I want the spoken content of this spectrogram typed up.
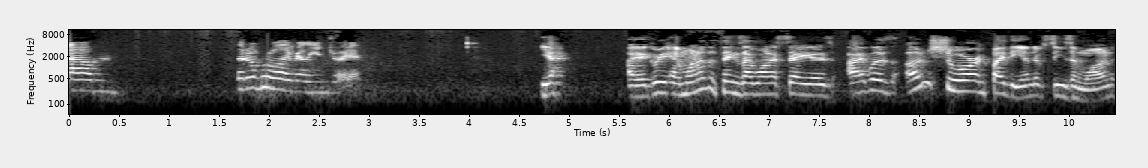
Um, but overall, I really enjoyed it. Yeah, I agree. And one of the things I want to say is I was unsure by the end of season one,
